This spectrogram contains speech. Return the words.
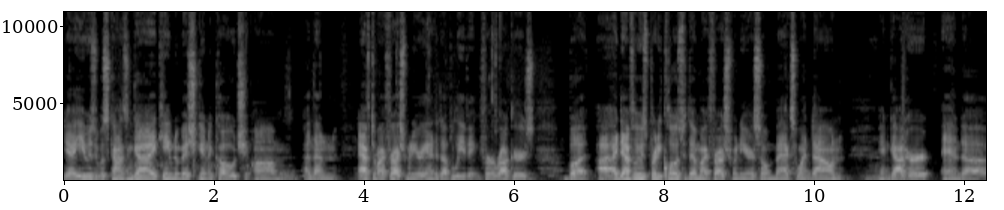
Yeah, he was a Wisconsin guy. Came to Michigan to coach, um, and then after my freshman year, he ended up leaving for Rutgers. But I, I definitely was pretty close with him my freshman year. So Max went down and got hurt, and uh,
